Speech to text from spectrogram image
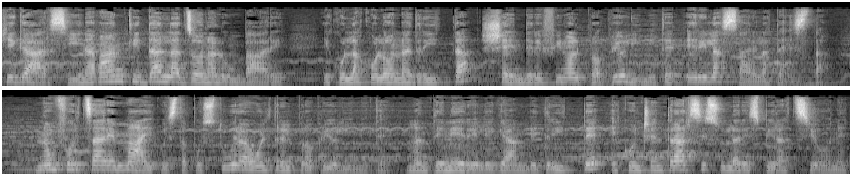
piegarsi in avanti dalla zona lombare e con la colonna dritta scendere fino al proprio limite e rilassare la testa. Non forzare mai questa postura oltre il proprio limite, mantenere le gambe dritte e concentrarsi sulla respirazione,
